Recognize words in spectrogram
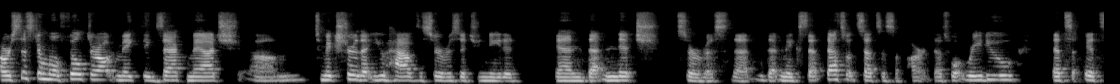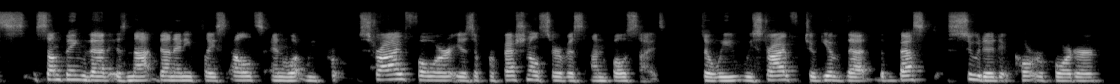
Our system will filter out and make the exact match um, to make sure that you have the service that you needed and that niche service that that makes that that's what sets us apart that's what we do that's it's something that is not done anyplace else and what we pr- strive for is a professional service on both sides so we we strive to give that the best suited court reporter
